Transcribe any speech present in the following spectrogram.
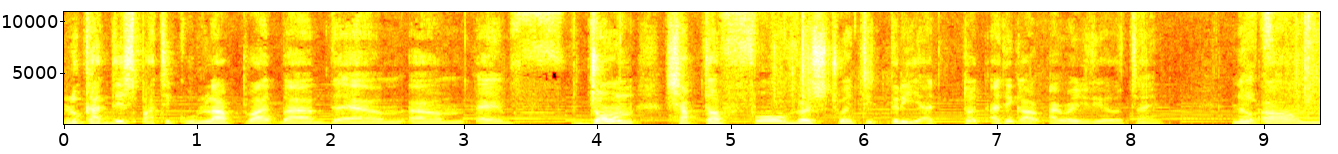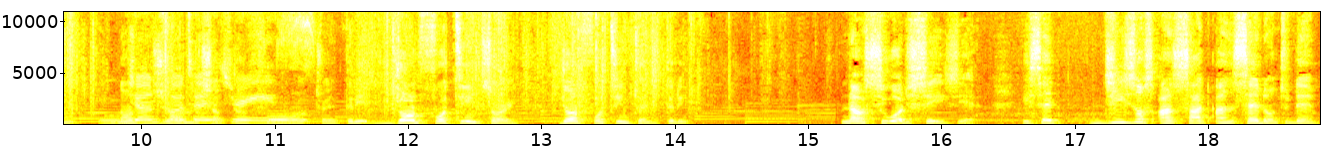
Look at this particular part, um, um, um, uh, John chapter four, verse twenty-three. I thought I think I, I read it the other time. No, It's um, not John John, 4:23 chapter 4, 23. John 14, sorry. John 14, 23. Now, see what it says here. He said, Jesus answered and said unto them,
